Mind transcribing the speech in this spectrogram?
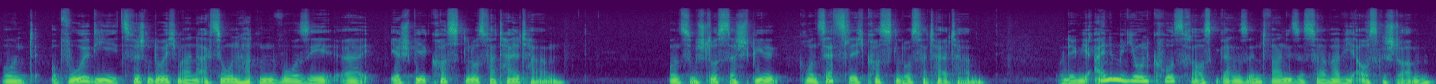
Und obwohl die zwischendurch mal eine Aktion hatten, wo sie äh, ihr Spiel kostenlos verteilt haben und zum Schluss das Spiel grundsätzlich kostenlos verteilt haben, und irgendwie eine Million Kurs rausgegangen sind, waren diese Server wie ausgestorben.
